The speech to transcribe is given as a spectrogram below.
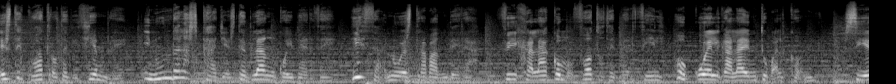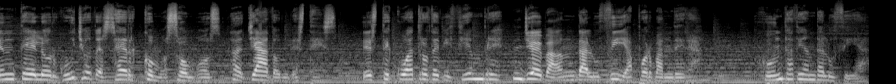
Este 4 de diciembre, inunda las calles de blanco y verde. Iza nuestra bandera. Fíjala como foto de perfil o cuélgala en tu balcón. Siente el orgullo de ser como somos, allá donde estés. Este 4 de diciembre, lleva Andalucía por bandera. Junta de Andalucía.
